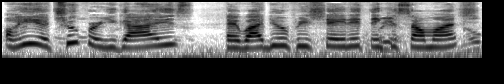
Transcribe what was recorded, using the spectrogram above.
Oh, he a trooper, you guys. Hey, well, I do appreciate it. Thank Oh, yeah. you so much. No.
